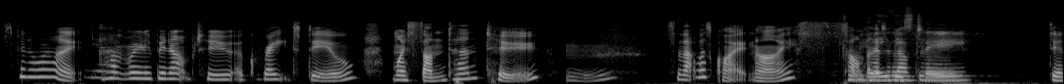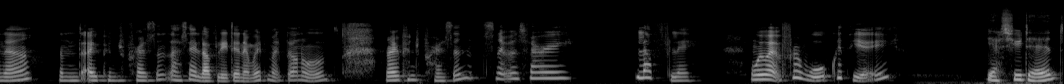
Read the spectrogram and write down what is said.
It's been all right. Yeah. I haven't really been up to a great deal. My son turned two, Mm. so that was quite nice. So Can't had believe a he's lovely dinner and opened presents. I say lovely dinner with McDonald's and opened presents, and it was very lovely. We went for a walk with you, Yes, you did.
